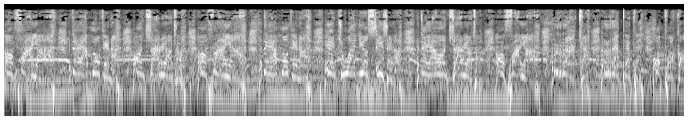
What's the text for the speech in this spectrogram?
on fire. They are moving on chariot on fire. They are moving into a new season. They are on chariot on fire. Raka, repepe, opoko,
